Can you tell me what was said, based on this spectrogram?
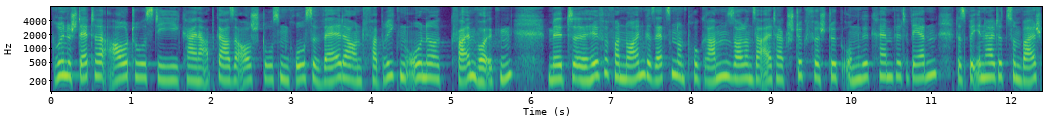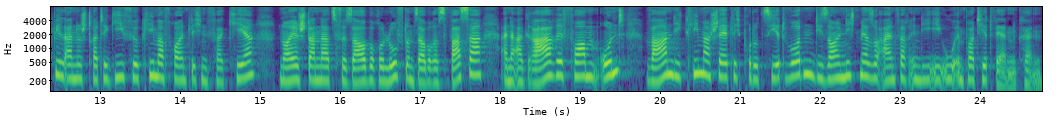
Grüne Städte, Autos, die keine Abgase ausstoßen, große Wälder und Fabriken ohne Qualmwolken. Mit äh, Hilfe von neuen Gesetzen und Programmen soll unser Alltag Stück für Stück umgekrempelt werden. Das beinhaltet zum Beispiel eine Strategie für klimafreundlichen Verkehr, neue Standards für saubere Luft und sauberes Wasser, eine Agrarreform und Waren, die klimaschädlich produziert wurden, die sollen nicht mehr so einfach in die EU importiert werden können.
